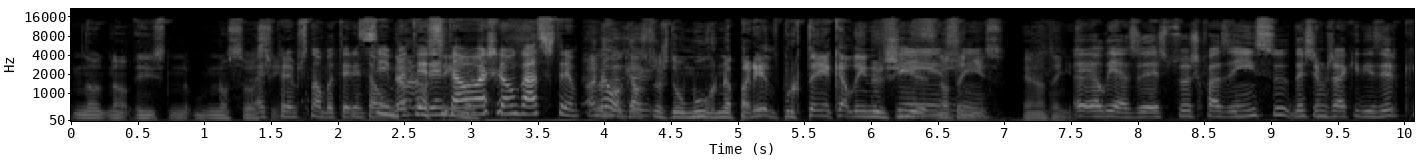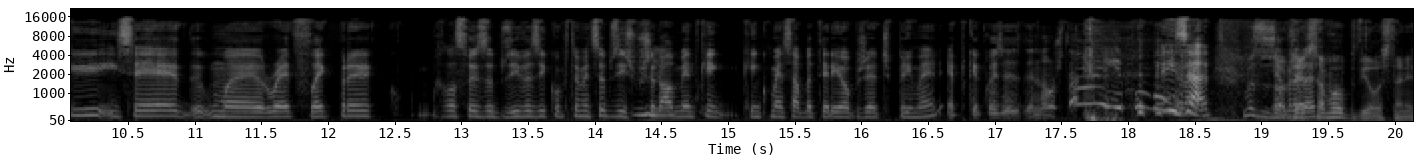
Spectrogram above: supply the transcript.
Não, não, isto, não, não sou assim. Esperemos que não bater então. sim, Não, bater não, sim, então mas- acho que é um caso extremo. Ah, não, aquelas pessoas dão um murro na parede porque têm aquela energia. Sim, não sim. tenho isso. Eu não tenho isso. Aliás, as pessoas que fazem isso, deixa-me já aqui dizer que isso é uma red flag para relações abusivas e comportamentos abusivos. Uhum. Porque geralmente quem, quem começa a bater em objetos primeiro é porque a coisa não está aí. pum, pum. Exato. Mas os É objetos verdade. estavam a pedi-las, Tânia.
